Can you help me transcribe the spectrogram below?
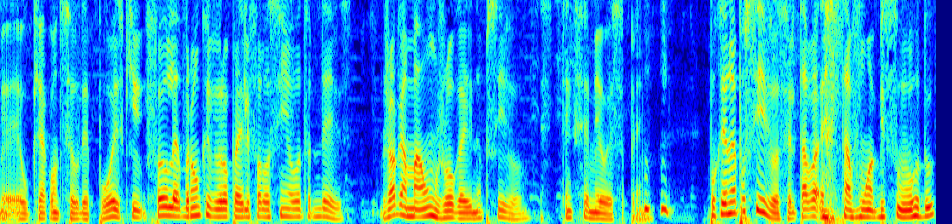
é, o que aconteceu depois, que foi o LeBron que virou para ele e falou assim: Ô Anthony Davis, joga mal um jogo aí, não é possível. Tem que ser meu esse prêmio. Porque não é possível, se ele tava, tava um absurdo,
